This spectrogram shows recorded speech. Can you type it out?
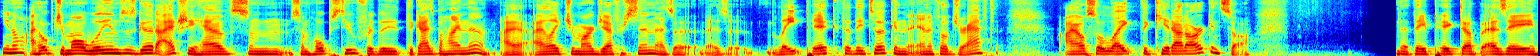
you know, I hope Jamaal Williams is good. I actually have some some hopes too for the, the guys behind them. I, I like Jermar Jefferson as a as a late pick that they took in the NFL draft. I also like the kid out of Arkansas that they picked up as a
